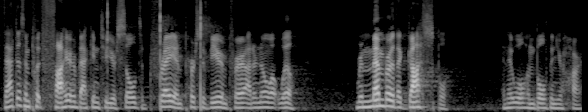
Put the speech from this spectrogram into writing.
If that doesn't put fire back into your soul to pray and persevere in prayer, I don't know what will. Remember the gospel, and it will embolden your heart.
